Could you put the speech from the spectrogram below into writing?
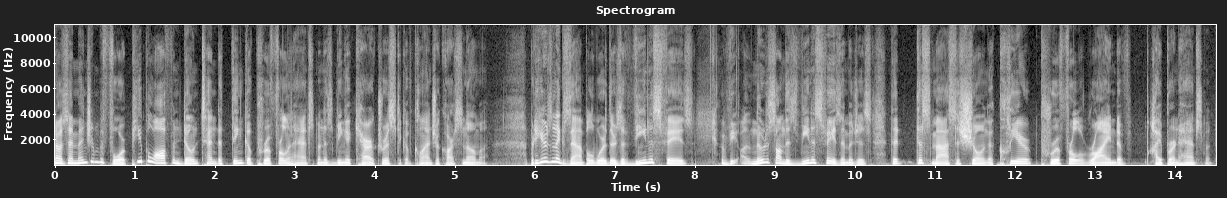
Now, as I mentioned before, people often don't tend to think of peripheral enhancement as being a characteristic of cholangiocarcinoma. But here's an example where there's a venous phase. Uh, notice on this venous phase images that this mass is showing a clear peripheral rind of hyperenhancement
